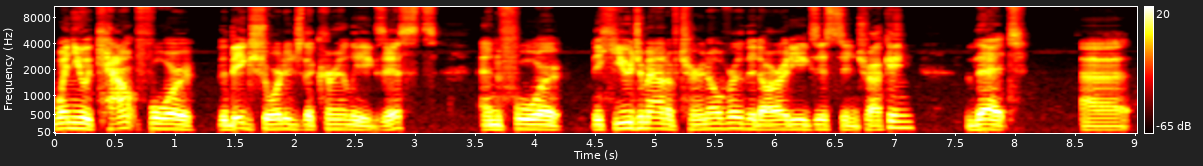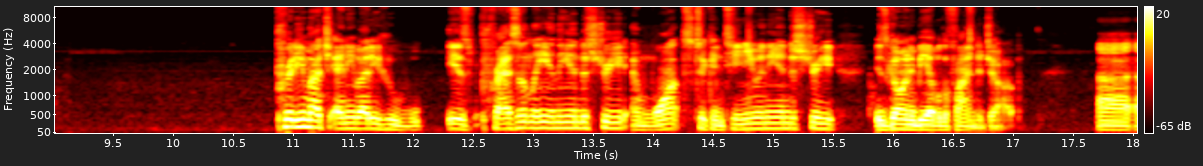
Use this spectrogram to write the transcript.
when you account for the big shortage that currently exists and for the huge amount of turnover that already exists in trucking, that uh, pretty much anybody who is presently in the industry and wants to continue in the industry is going to be able to find a job. Uh,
